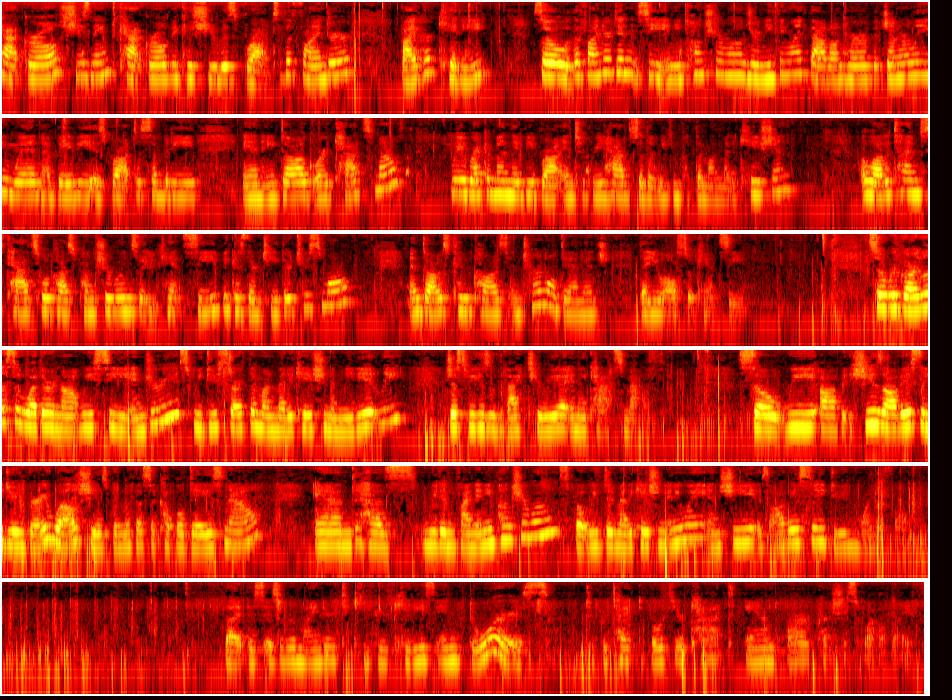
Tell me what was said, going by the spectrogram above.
Cat Girl. She's named Cat Girl because she was brought to the finder by her kitty. So the finder didn't see any puncture wounds or anything like that on her, but generally when a baby is brought to somebody in a dog or a cat's mouth, we recommend they be brought into rehab so that we can put them on medication. A lot of times cats will cause puncture wounds that you can't see because their teeth are too small, and dogs can cause internal damage that you also can't see. So regardless of whether or not we see injuries, we do start them on medication immediately just because of the bacteria in a cat's mouth. So we, she is obviously doing very well. She has been with us a couple days now, and has we didn't find any puncture wounds, but we did medication anyway, and she is obviously doing wonderful. But this is a reminder to keep your kitties indoors to protect both your cat and our precious wildlife.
